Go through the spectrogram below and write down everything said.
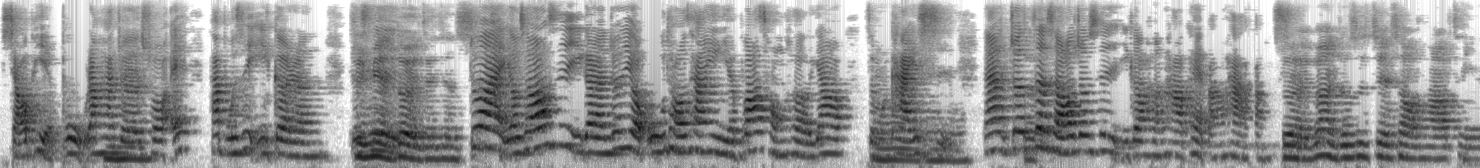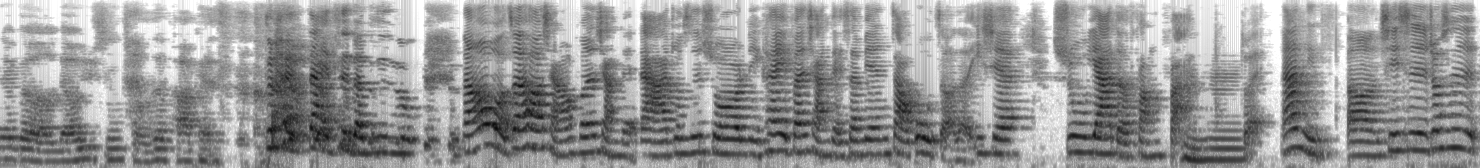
小撇步，让他觉得说，哎。他不是一个人，就是面对这件事。对，有时候是一个人，就是有无头苍蝇，也不知道从何要怎么开始。那就这时候就是一个很好可以帮他的方式。对，不然就是介绍他听那个疗愈星球的 podcast。对，再一次的记录。然后我最后想要分享给大家，就是说你可以分享给身边照顾者的一些舒压的方法。嗯对，那你嗯，其实就是。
